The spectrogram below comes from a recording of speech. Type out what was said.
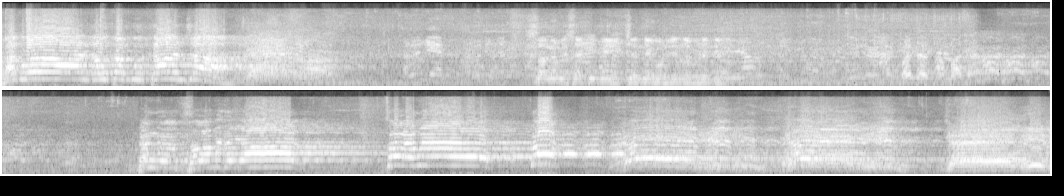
भगवान गौतम बुद्धांचा! सलामीसाठी मी चंदे गुरुजींना विनंती करतो. सलामी देगा सलामी जय भीम जय भीम जय भीम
